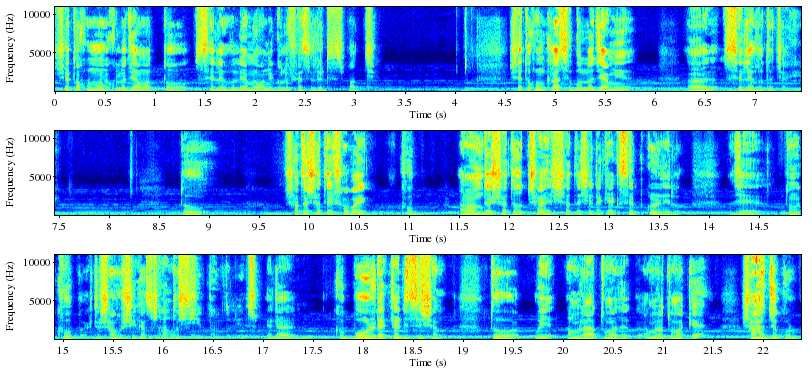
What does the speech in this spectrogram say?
সে তখন মনে করল যে, আমার তো ছেলে হলে আমি অনেকগুলো ফ্যাসিলিটিস পাচ্ছি। সে তখন ক্লাসে বলল যে, আমি ছেলে হতে চাই। তো সাথে সাথে সবাই খুব আনন্দের সাথে উৎসাহের সাথে সেটাকে অ্যাকসেপ্ট করে নিল যে তুমি খুব একটা সাহসী কাজ সাহসী সিদ্ধান্ত নিয়েছো। এটা খুব বোল্ড একটা ডিসিশন তো ওই আমরা তোমাদের আমরা তোমাকে সাহায্য করব।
